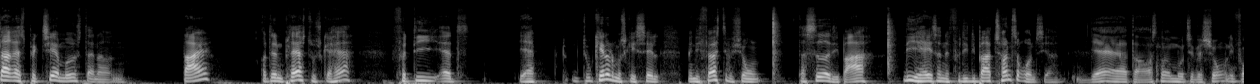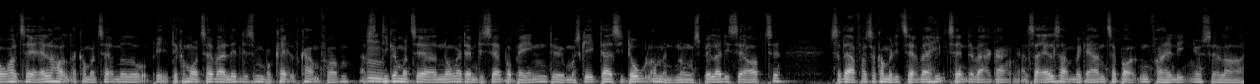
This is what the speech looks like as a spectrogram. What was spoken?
der respekterer modstanderen dig og den plads, du skal have. Fordi at, ja, du, du kender det måske selv, men i første division, der sidder de bare lige i haserne, fordi de bare tonser rundt, siger han. Ja, der er også noget motivation i forhold til alle hold, der kommer til at møde OB. Det kommer til at være lidt ligesom en pokalkamp for dem. Altså, Mm. de kommer til at, nogle af dem, de ser på banen, det er jo måske ikke deres idoler, men nogle spillere, de ser op til. Så derfor så kommer de til at være helt tændte hver gang. Altså alle sammen vil gerne tage bolden fra Helenius, eller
